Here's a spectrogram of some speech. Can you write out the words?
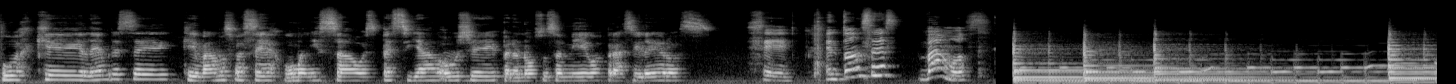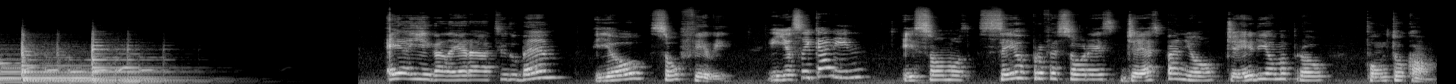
Porque lembre-se que vamos fazer uma lição especial hoje para nossos amigos brasileiros. Sí. Entonces, vamos. E aí, galera, tudo bem? Eu sou Philly Y yo soy Karin. e somos seus professores de espanhol de idiomapro.com.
